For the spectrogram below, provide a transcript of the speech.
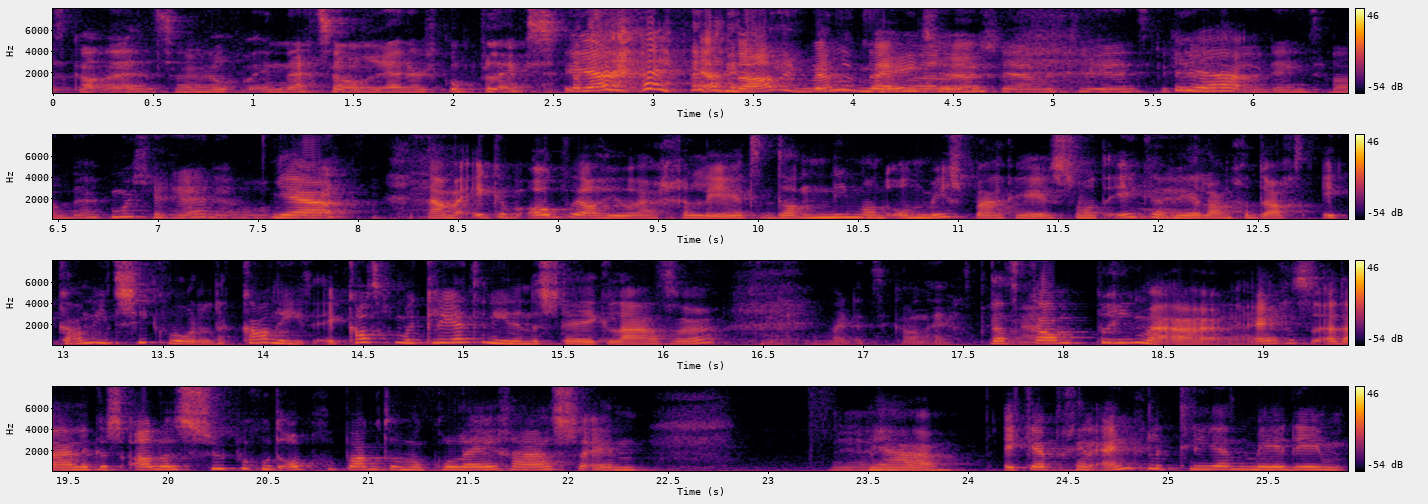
dat kan, hè? Is heel, inderdaad zo'n redderscomplex. Ja, ja, dat had ik wel een Dat wel beetje. eens, ja, met cliënten. Dat je Ja. zo denkt van, ik moet je redden. Of, Ja, nou, maar ik heb ook wel heel erg geleerd dat niemand onmisbaar is. Want ik heb heel lang gedacht, ik kan niet ziek worden. Dat kan niet. Ik kan toch mijn cliënten niet in de steek laten? Nee, maar dat kan echt prima. Dat kan prima. Ja. Echt, uiteindelijk is alles supergoed opgepakt door mijn collega's. En Ja. Ja, ik heb geen enkele cliënt meer die...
